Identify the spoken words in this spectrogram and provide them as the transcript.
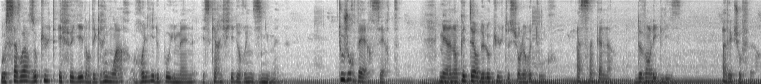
aux savoirs occultes effeuillés dans des grimoires reliés de peau humaine et scarifiés de runes inhumaines. Toujours vert, certes, mais un enquêteur de l'occulte sur le retour, à Saint-Cana, devant l'église, avec chauffeur.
